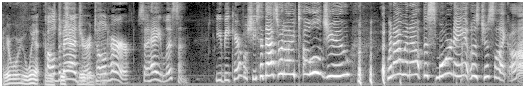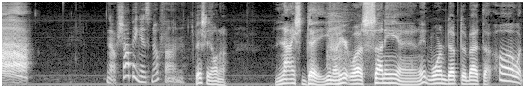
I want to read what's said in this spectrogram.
Everywhere we went, Called the just- badger and were- told her, said, "Hey, listen, you be careful." She said, "That's what I told you." when I went out this morning, it was just like ah. No, shopping is no fun. especially on a nice day. You know, here it was sunny and it warmed up to about the oh what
